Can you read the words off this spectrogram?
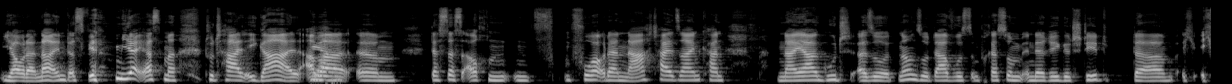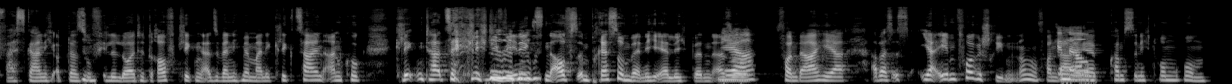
ja oder nein, das wäre mir erstmal total egal. Aber ja. ähm, dass das auch ein, ein Vor- oder ein Nachteil sein kann, naja, gut, also ne, so da, wo das Impressum in der Regel steht, da, ich, ich weiß gar nicht, ob da so hm. viele Leute draufklicken. Also wenn ich mir meine Klickzahlen angucke, klicken tatsächlich die wenigsten aufs Impressum, wenn ich ehrlich bin. Also ja. von daher, aber es ist ja eben vorgeschrieben, ne? Von genau. daher kommst du nicht drum rum.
